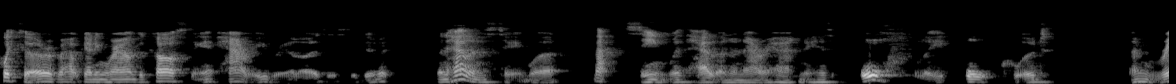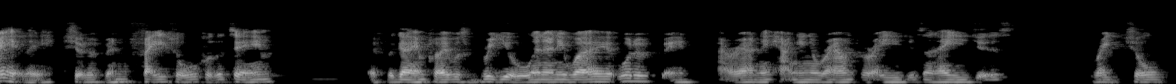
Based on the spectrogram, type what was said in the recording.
quicker about getting round to casting it. Harry realizes to do it than Helen's team were. That scene with Helen and Ariadne is awfully awkward, and really should have been fatal for the team. If the gameplay was real in any way, it would have been Ariadne hanging around for ages and ages. Rachel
